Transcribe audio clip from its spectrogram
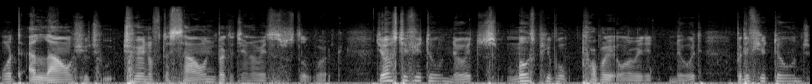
what allows you to turn off the sound but the generators will still work. Just if you don't know it, most people probably already know it, but if you don't,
